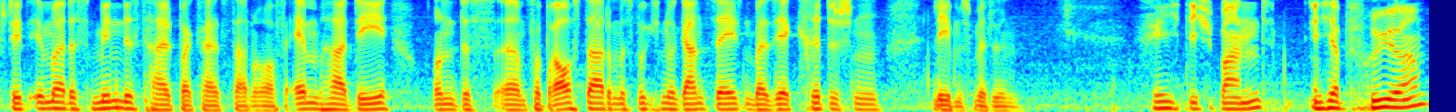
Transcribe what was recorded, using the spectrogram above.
steht immer das Mindesthaltbarkeitsdatum drauf, MHD und das ähm, Verbrauchsdatum ist wirklich nur ganz selten bei sehr kritischen Lebensmitteln. Richtig spannend. Ich habe früher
